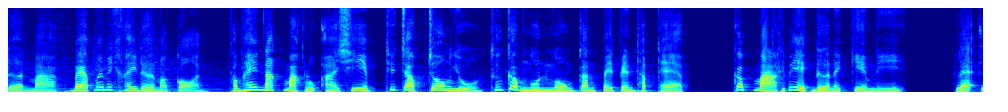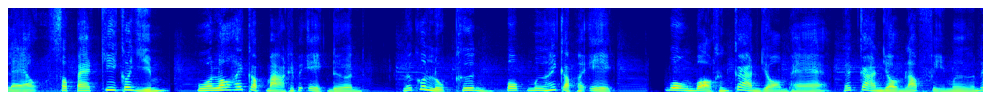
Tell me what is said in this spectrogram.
เดินหมาก แบบไม่มีใครเดินมาก่อนทำให้นักหมากลุกอาชีพที่จับจ้องอยู่ถึงกับงุนงงกันไปเป็นทับแถบ กับหมากที่พระเอกเดินในเกมนี้ และแล้วสเปซกี้ก็ยิ้ม หัวเราะให้กับหมากที่พระเอกเดิน แล้วก็ลุกขึ้นปรบมือให้กับพระเอกบ่งบอกถึงการยอมแพ้และการยอมรับฝีมือใน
